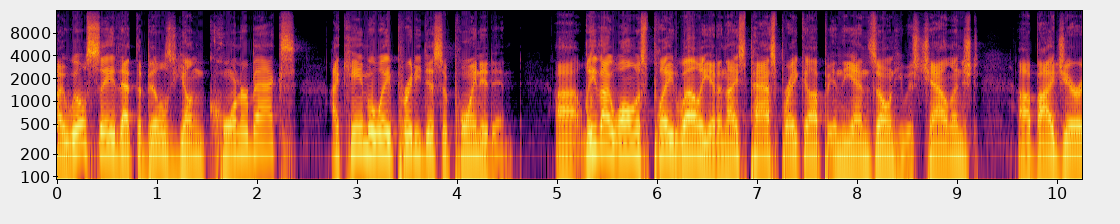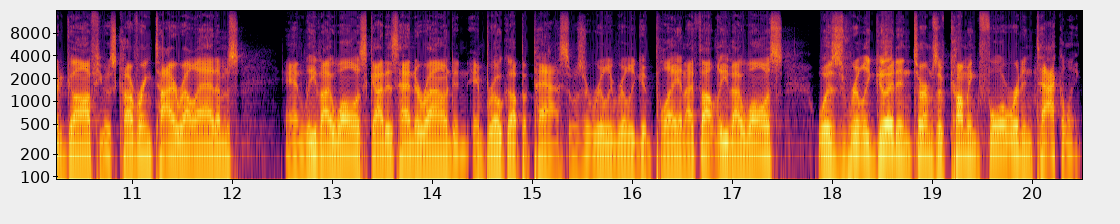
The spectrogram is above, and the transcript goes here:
I will say that the Bills' young cornerbacks, I came away pretty disappointed in. Uh, Levi Wallace played well. He had a nice pass breakup in the end zone. He was challenged uh, by Jared Goff. He was covering Tyrell Adams, and Levi Wallace got his hand around and, and broke up a pass. It was a really, really good play, and I thought Levi Wallace was really good in terms of coming forward and tackling.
